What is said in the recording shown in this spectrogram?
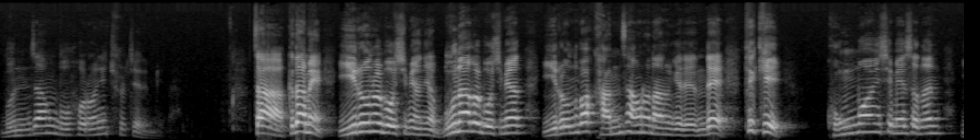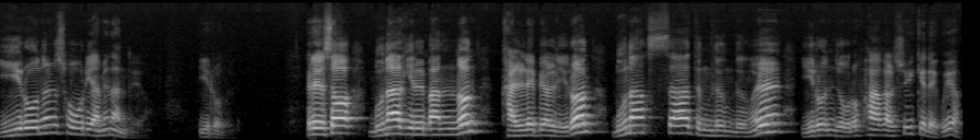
문장 부호론이 출제됩니다. 자, 그 다음에 이론을 보시면요. 문학을 보시면 이론과 감상으로 나누게 되는데 특히 공무원 심에서는 이론을 소홀히 하면 안 돼요. 이론을. 그래서 문학 일반론, 갈래별 이론, 문학사 등등등을 이론적으로 파악할 수 있게 되고요.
